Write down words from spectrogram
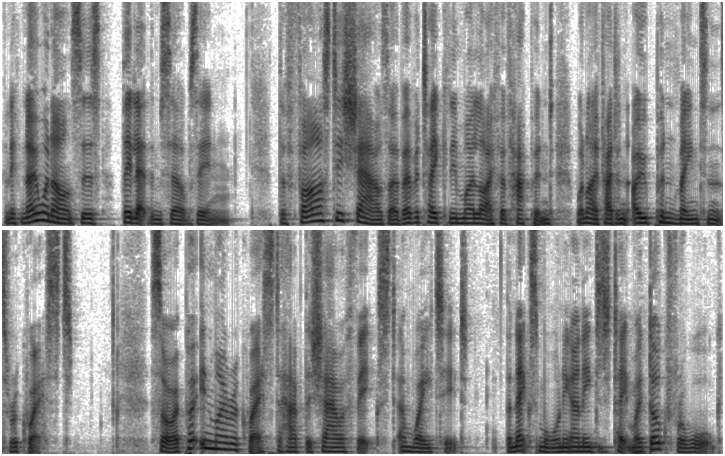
and if no one answers, they let themselves in. The fastest showers I've ever taken in my life have happened when I've had an open maintenance request. So I put in my request to have the shower fixed and waited. The next morning, I needed to take my dog for a walk.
